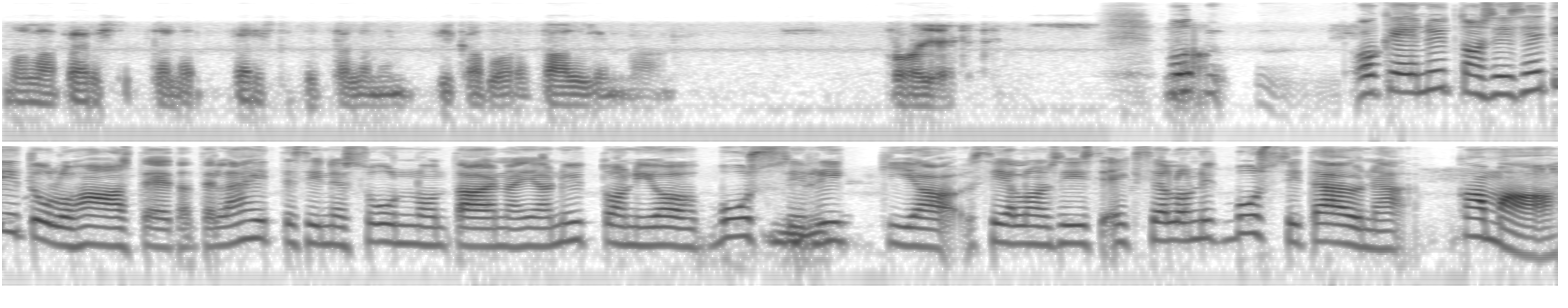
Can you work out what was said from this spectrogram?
me ollaan perustettu, tällä, perustettu tällainen pikavuoro Tallinnaan projekti. Mut, Okei, nyt on siis heti tullut haasteita. Te lähitte sinne sunnuntaina ja nyt on jo bussi mm. rikki ja siellä on siis, eikö siellä ole nyt bussi täynnä kamaa?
